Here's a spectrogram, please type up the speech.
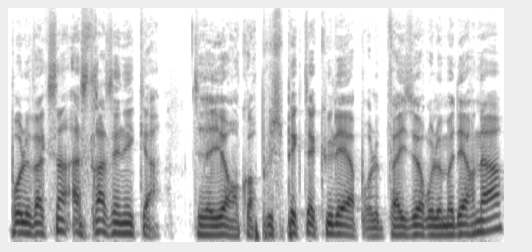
pour le vaccin AstraZeneca. C'est d'ailleurs encore plus spectaculaire pour le Pfizer ou le Moderna.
